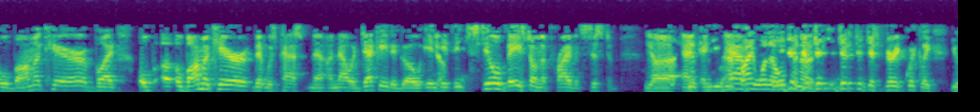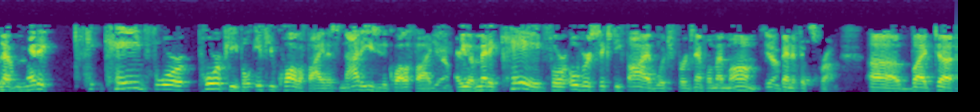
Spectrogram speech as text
Obamacare, but uh, Obamacare that was passed now, now a decade ago, it, yeah. it, it's still based on the private system. Yeah. Uh, and, and you have, I want to open just, just, just, just very quickly, you yeah. have Medicaid for poor people if you qualify, and it's not easy to qualify. Yeah. And you have Medicare for over 65, which, for example, my mom yeah. benefits from. Uh, but uh,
